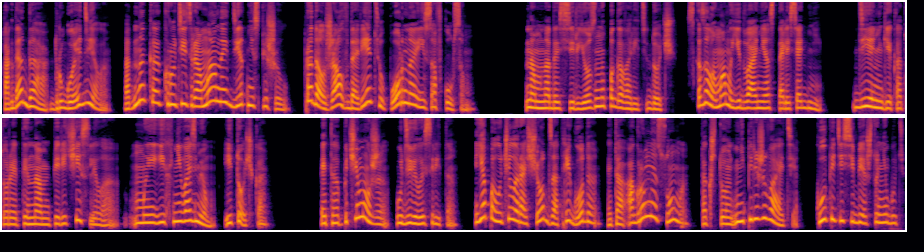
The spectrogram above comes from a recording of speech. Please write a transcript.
тогда да, другое дело. Однако крутить романы дед не спешил. Продолжал вдоветь упорно и со вкусом. «Нам надо серьезно поговорить, дочь», — сказала мама, едва они остались одни. «Деньги, которые ты нам перечислила, мы их не возьмем, и точка». «Это почему же?» — удивилась Рита. «Я получила расчет за три года. Это огромная сумма. Так что не переживайте, купите себе что-нибудь.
